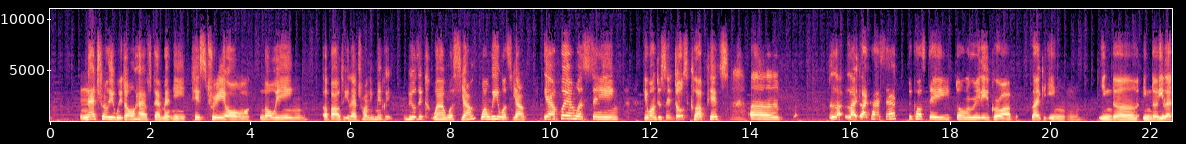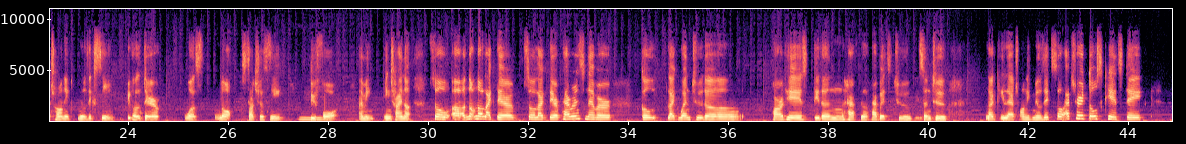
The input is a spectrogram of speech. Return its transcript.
naturally, we don't have that many history or knowing about electronic music music when I was young. When we was young, yeah, Huiyuan was saying he want to say those club kids. Uh, like like I said, because they don't really grow up like in in the in the electronic music scene because there was not such a thing Mm, before. I mean, in China, so uh, not not like their so like their parents never go like went to the parties, didn't have the habit to listen to like electronic music. So actually, those kids they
